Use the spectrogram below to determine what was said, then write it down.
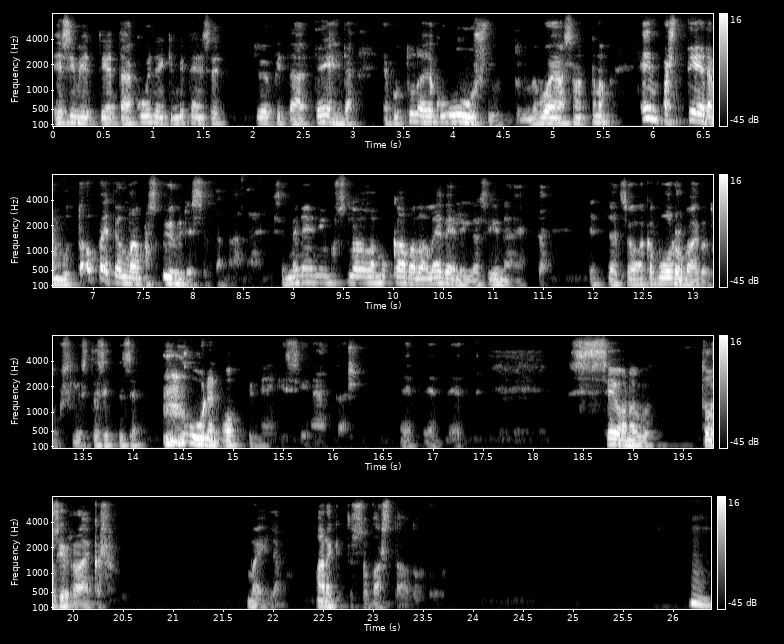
esimiehet tietää kuitenkin, miten se työ pitää tehdä, ja kun tulee joku uusi juttu, niin me voidaan sanoa, että no enpäs tiedä, mutta opetellaanpas yhdessä tämä se menee niin kuin sillä mukavalla levelillä siinä, että, että, se on aika vuorovaikutuksellista sitten se uuden oppiminenkin siinä, että, että, että, että se on ollut tosi raikas meillä, ainakin tuossa vastaanotolla. Hmm.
